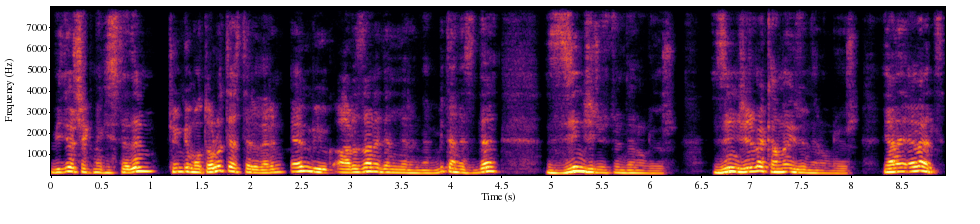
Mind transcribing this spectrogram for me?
video çekmek istedim. Çünkü motorlu testerelerin en büyük arıza nedenlerinden bir tanesi de zincir yüzünden oluyor. Zincir ve kama yüzünden oluyor. Yani evet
